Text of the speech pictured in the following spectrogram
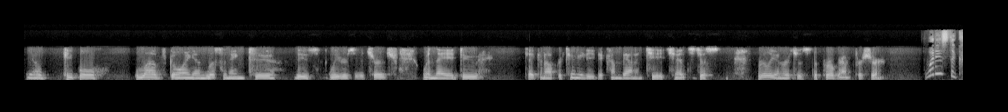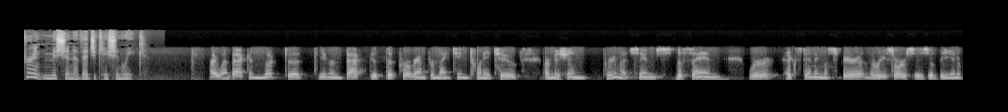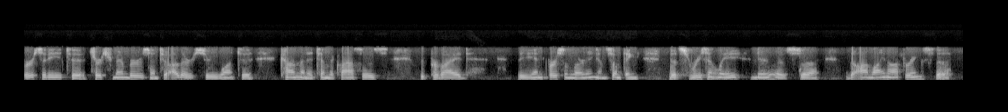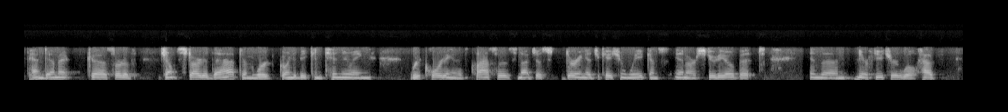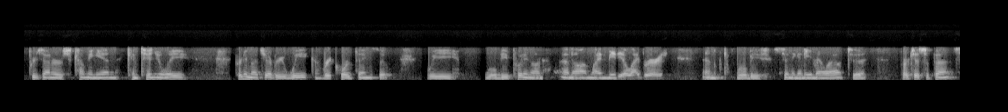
You know, people love going and listening to these leaders of the church when they do take an opportunity to come down and teach. It's just really enriches the program for sure. What is the current mission of Education Week? I went back and looked at even back at the program from 1922. Our mission pretty much seems the same. We're extending the spirit and the resources of the university to church members and to others who want to come and attend the classes. We provide the in-person learning, and something that's recently new is uh, the online offerings. The pandemic uh, sort of jump-started that, and we're going to be continuing recording of classes, not just during Education Week and in our studio, but in the near future, we'll have presenters coming in continually, pretty much every week, and record things that we will be putting on an online media library, and we'll be sending an email out to participants.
